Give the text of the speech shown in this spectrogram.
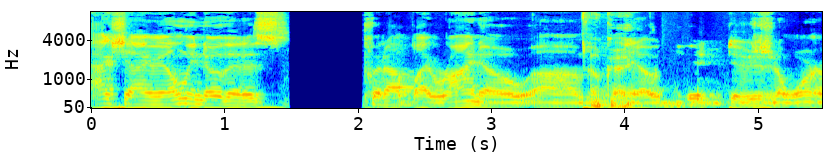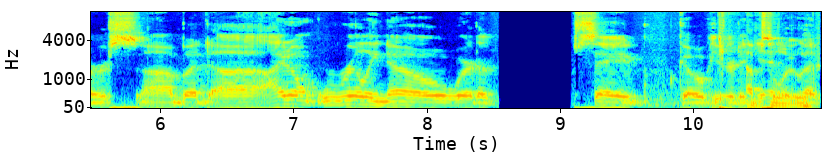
Actually, I only know that it's put out by Rhino, um, Okay. you know, Division of Warners, uh, but uh, I don't really know where to say go here to Absolutely. get it.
